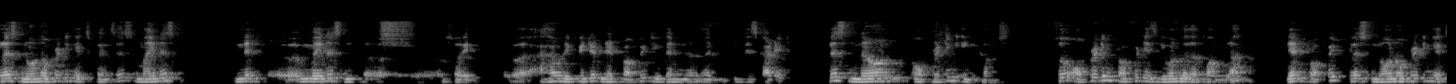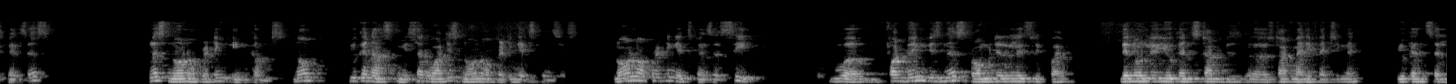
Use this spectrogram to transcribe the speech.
plus non-operating expenses minus net uh, minus uh, sorry I have repeated net profit, you can uh, discard it, plus non-operating incomes. So operating profit is given by the formula net profit plus non-operating expenses plus non-operating incomes. Now you can ask me, sir, what is non-operating expenses? Non-operating expenses, see, for doing business, raw material is required. Then only you can start uh, start manufacturing and you can sell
